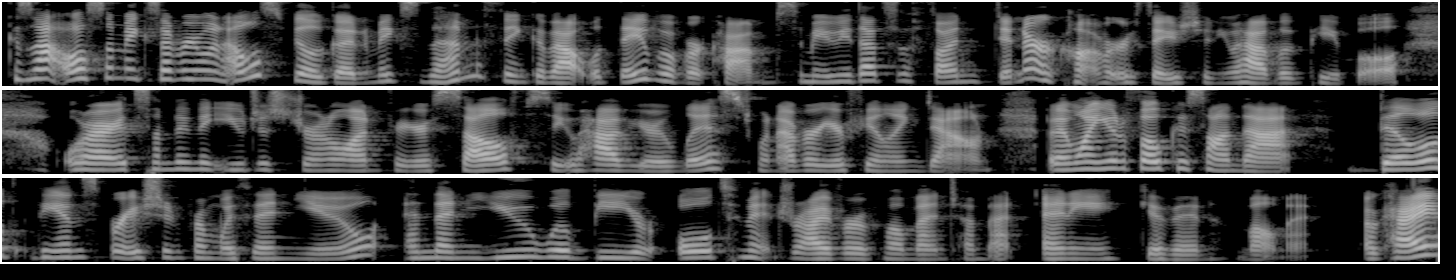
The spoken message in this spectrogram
Because that also makes everyone else feel good. It makes them think about what they've overcome. So maybe that's a fun dinner conversation you have with people. Or it's something that you just journal on for yourself so you have your list whenever you're feeling down. But I want you to focus on that build the inspiration from within you, and then you will be your ultimate driver of momentum at any given moment. Okay,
